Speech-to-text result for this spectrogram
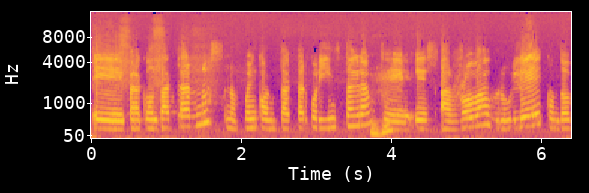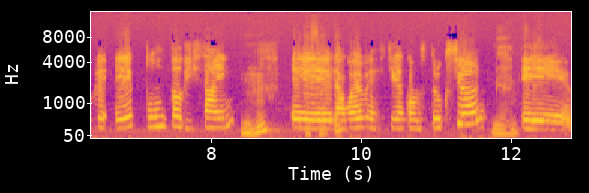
Eh, para contactarnos, nos pueden contactar por Instagram, que es arroba brulé con doble e punto design. Eh, la web sigue en construcción. Eh,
